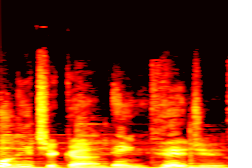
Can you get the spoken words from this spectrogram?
Política em Rede.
